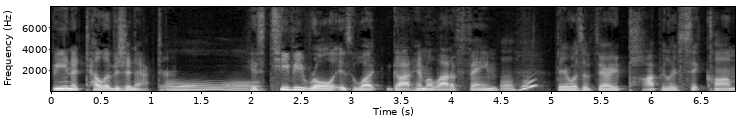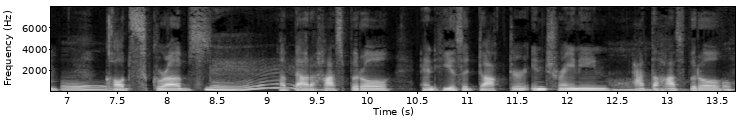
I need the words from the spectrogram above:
being a television actor. 오. His TV role is what got him a lot of fame. Uh-huh. There was a very popular sitcom called Scrubs 네. about a hospital, and he is a doctor in training at the hospital.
